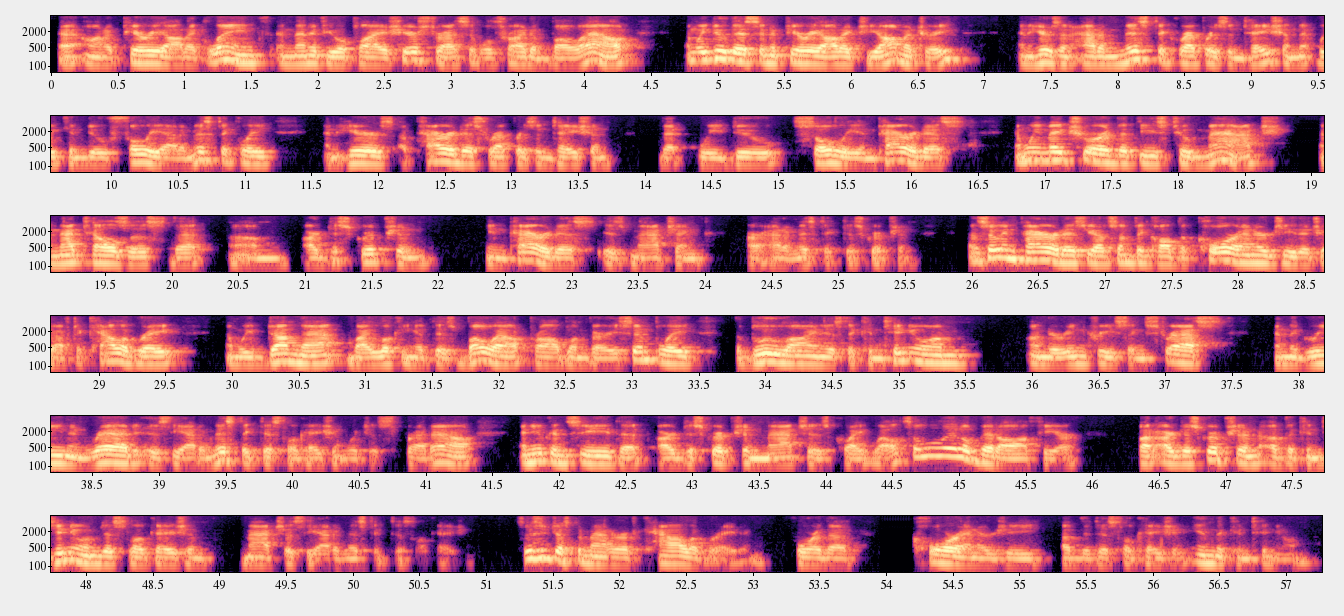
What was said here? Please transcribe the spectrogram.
uh, on a periodic length, and then if you apply a shear stress, it will try to bow out. And we do this in a periodic geometry. And here's an atomistic representation that we can do fully atomistically. And here's a ParaDiS representation that we do solely in ParaDiS. And we make sure that these two match. And that tells us that um, our description in ParaDiS is matching our atomistic description. And so in ParaDiS, you have something called the core energy that you have to calibrate. And we've done that by looking at this bow out problem very simply. The blue line is the continuum under increasing stress, and the green and red is the atomistic dislocation, which is spread out. And you can see that our description matches quite well. It's a little bit off here, but our description of the continuum dislocation matches the atomistic dislocation. So this is just a matter of calibrating for the core energy of the dislocation in the continuum.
